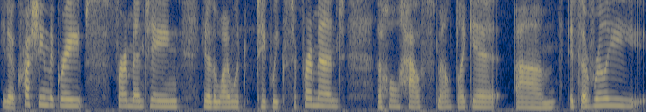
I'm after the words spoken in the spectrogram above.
you know crushing the grapes fermenting. You know the wine would take weeks to ferment. The whole house smelled like it. Um, it's a really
